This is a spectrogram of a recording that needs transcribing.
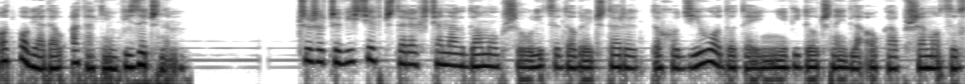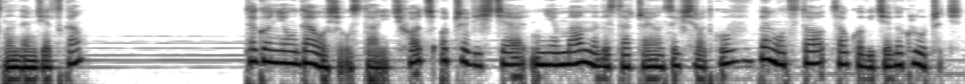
odpowiadał atakiem fizycznym. Czy rzeczywiście w czterech ścianach domu przy ulicy Dobrej Cztery dochodziło do tej niewidocznej dla oka przemocy względem dziecka? Tego nie udało się ustalić, choć oczywiście nie mamy wystarczających środków, by móc to całkowicie wykluczyć.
